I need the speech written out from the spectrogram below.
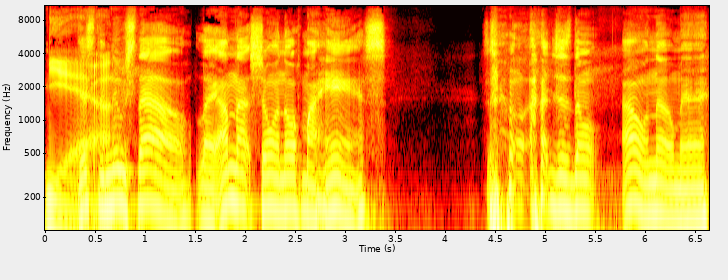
yeah. It's the new style. Like I'm not showing off my hands. So I just don't. I don't know, man.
